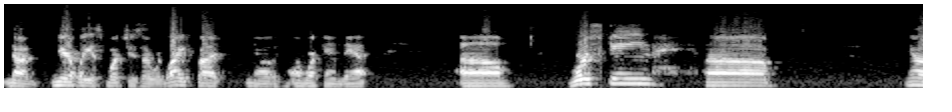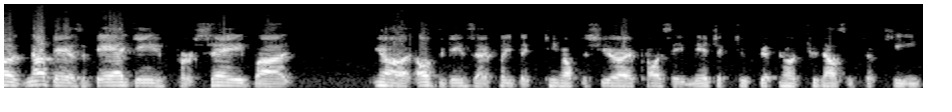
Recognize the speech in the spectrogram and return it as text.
not nearly as much as I would like, but you know I'm working on that. Um, worst game, uh, you know, not that it's a bad game per se, but you know, of the games that I played that came out this year, I'd probably say Magic 2, no, 2015.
